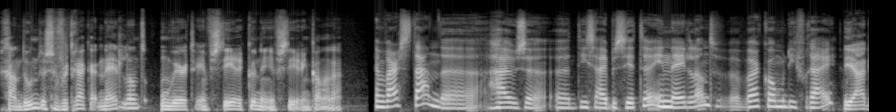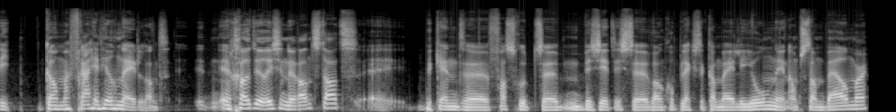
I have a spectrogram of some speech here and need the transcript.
gaan doen. Dus ze vertrekken uit Nederland om weer te investeren, kunnen investeren in Canada. En waar staan de huizen uh, die zij bezitten in Nederland? Waar komen die vrij? Ja, die komen vrij in heel Nederland. Een groot deel is in de Randstad. Eh, bekend uh, vastgoedbezit is de wooncomplex de Chameleon in Amsterdam-Bijlmer.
